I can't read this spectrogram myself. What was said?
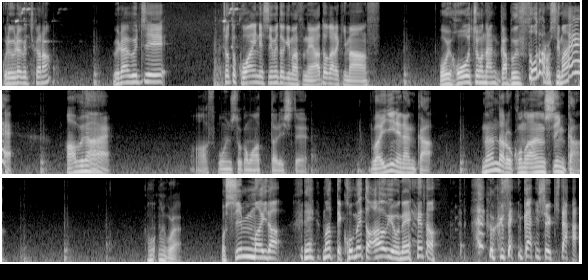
これ裏口かな？裏口。ちょっと怖いんで閉めときますね。後から来ます。おい包丁なんか物騒だろしまえ！危ない。あスポンジとかもあったりして。うわいいねなんか。なんだろうこの安心感。おなにこれ？お新米だ。え待って米と合うよね？の。伏線回収きた。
